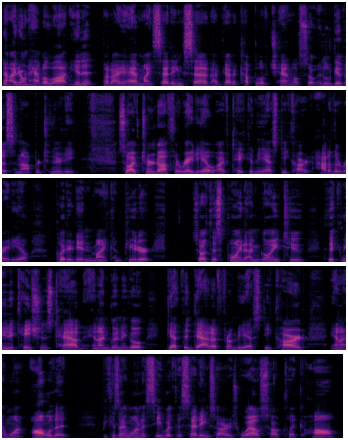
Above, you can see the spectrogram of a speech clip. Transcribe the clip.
Now I don't have a lot in it, but I have my settings set. I've got a couple of channels, so it'll give us an opportunity. So I've turned off the radio. I've taken the SD card out of the radio, put it in my computer. So at this point, I'm going to the communications tab and I'm going to go get the data from the SD card and I want all of it because I want to see what the settings are as well. So I'll click all.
